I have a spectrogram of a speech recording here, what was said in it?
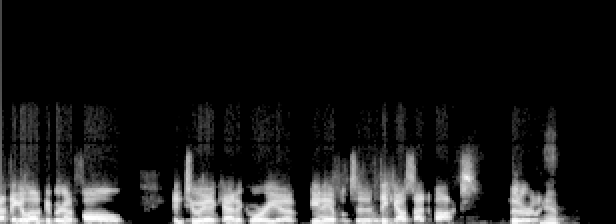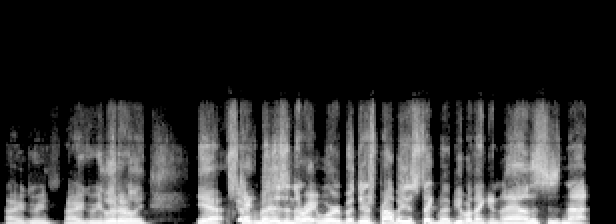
I think a lot of people are going to fall into a category of being able to think outside the box, literally. Yeah. I agree. I agree. Literally. Yeah. Stigma isn't the right word, but there's probably a stigma that people are thinking, well, this is not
